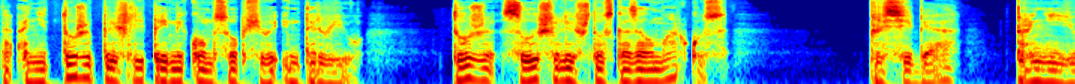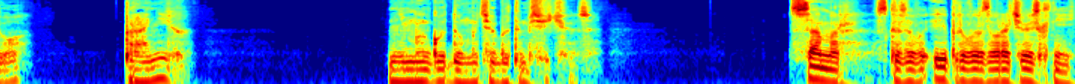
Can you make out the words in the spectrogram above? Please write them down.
А они тоже пришли прямиком с общего интервью? Тоже слышали, что сказал Маркус? Про себя, про нее, про них? Не могу думать об этом сейчас. «Саммер», — сказала Эйприл, разворачиваясь к ней,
